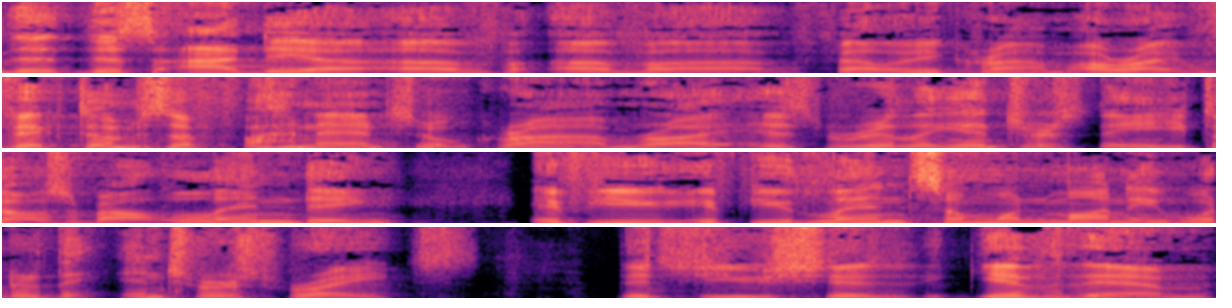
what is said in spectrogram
th- this idea of, of uh, felony crime. All right, victims of financial crime, right? It's really interesting. He talks about lending if you if you lend someone money, what are the interest rates that you should give them?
